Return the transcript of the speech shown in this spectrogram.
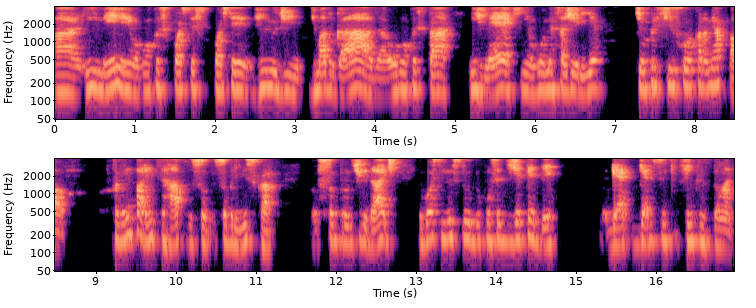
uh, em e-mail, alguma coisa que pode ter, pode ter vindo de, de madrugada, ou alguma coisa que está em Slack, em alguma mensageria que eu preciso colocar na minha pauta. Fazendo um parêntese rápido sobre, sobre isso, cara, sobre produtividade, eu gosto muito do, do conceito de GTD, Get, Get Things Done.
